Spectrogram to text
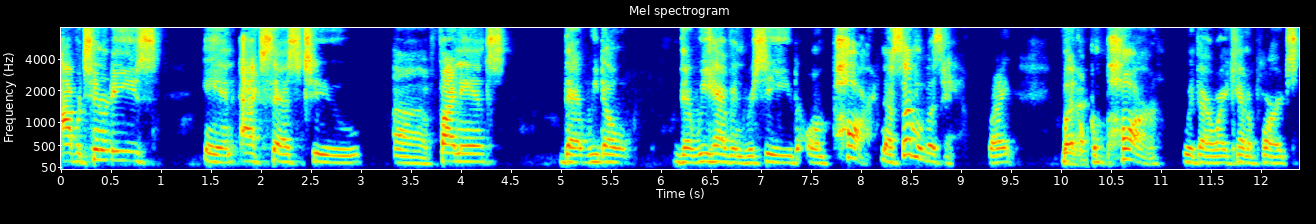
opportunities and access to uh, finance that we don't that we haven't received on par. Now, some of us have, right? But right. on par with our white counterparts,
